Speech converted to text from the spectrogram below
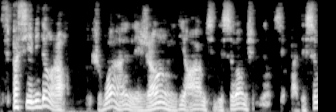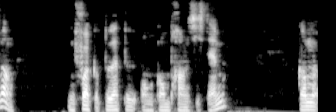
c'est pas si évident. Alors, je vois hein, les gens dire ah mais c'est décevant, mais non, c'est pas décevant. Une fois que peu à peu on comprend le système, comme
